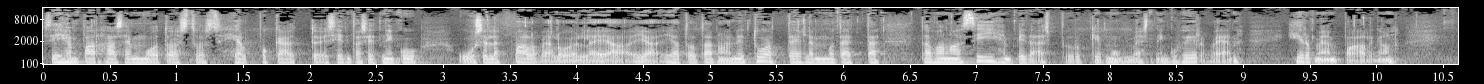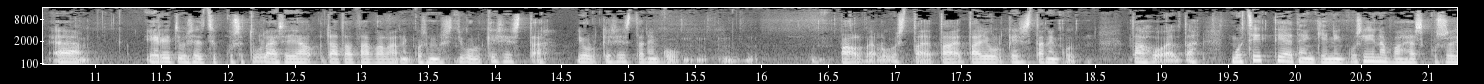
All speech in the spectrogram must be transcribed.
siihen parhaaseen muotoon, että olisi helppokäyttöisintä sit niin kuin uusille palveluille ja, ja, ja tota noin, niin tuotteille, mutta että tavallaan siihen pitäisi pyrkiä mun mielestä niin kuin hirveän, hirveän paljon erityisesti kun se tulee se data tavallaan niin julkisista, julkisista niin kuin palveluista tai, tai julkisista niin kuin, tahoilta. Mutta sitten tietenkin niin kuin siinä vaiheessa, kun se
